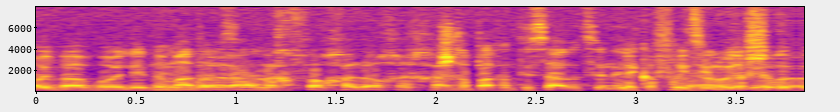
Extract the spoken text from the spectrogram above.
אוי ואבוי לי, ומה אתה עושה? נחסוך הלוך אחד. יש לך פחד טיסה רציני? לקפריסין הוא ישוט.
